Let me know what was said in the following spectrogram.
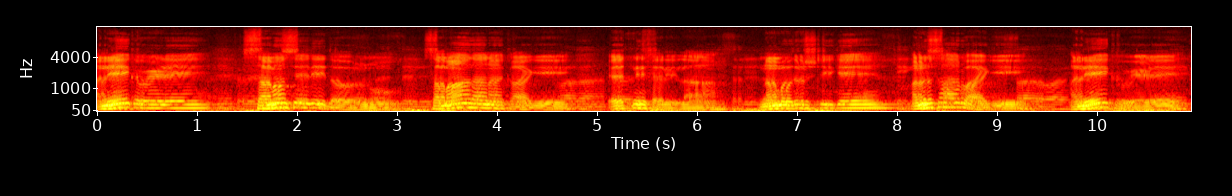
ಅನೇಕ ವೇಳೆ ಸಮಸ್ಯೆಯಲ್ಲಿದ್ದವರನ್ನು ಸಮಾಧಾನಕ್ಕಾಗಿ ಯತ್ನಿಸಲಿಲ್ಲ. ನಮ್ಮ ದೃಷ್ಟಿಗೆ ಅನುಸಾರವಾಗಿ ಅನೇಕ ವೇಳೆ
